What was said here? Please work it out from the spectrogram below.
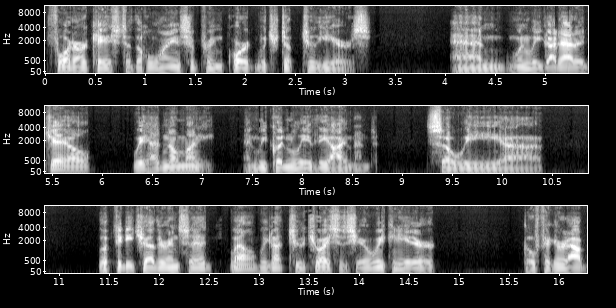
fought our case to the Hawaiian Supreme Court, which took two years. And when we got out of jail, we had no money and we couldn't leave the island. So we uh, looked at each other and said, well, we got two choices here. We can either go figure out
